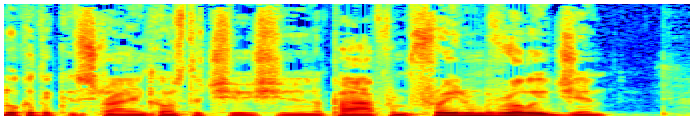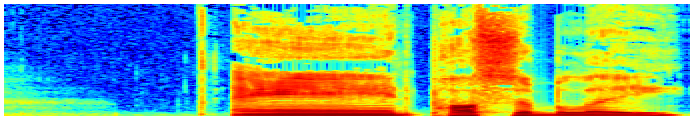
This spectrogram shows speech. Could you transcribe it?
look at the Australian Constitution, and apart from freedom of religion and possibly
